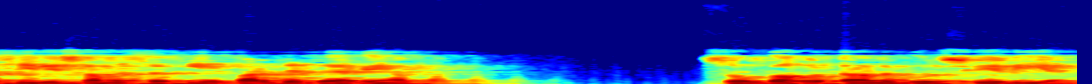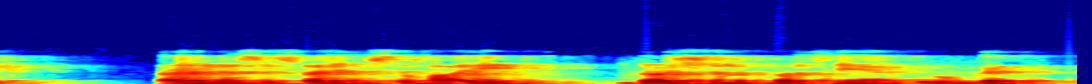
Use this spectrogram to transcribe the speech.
ਅਸੀਂ ਵੀ ਸਮਝ ਸਕੀਏ, ਪੜ੍ਹਦੇ ਤੇ ਹੈਗੇ ਆਪਾਂ। ਸੋ ਕਹੋ ਟਲ ਗੁਰ ਸੇਵੀਐ। ਅਹਨਸ ਸਹਿਜ ਸੁਭਾਏ, ਦਰਸ਼ਨ ਪਰਸਿਐ ਗੁਰੂ ਕੈ।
